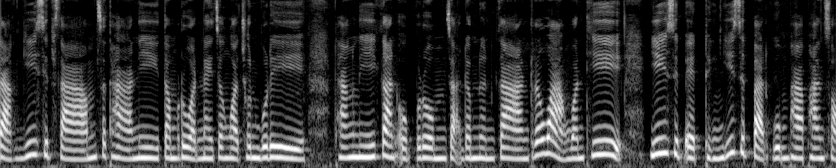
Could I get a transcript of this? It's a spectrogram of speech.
จาก 23 สถานีตำรวจในจังหวัดชนบุรี ทั้งนี้การอบรมจะดำเนินการระหว่างวันที่ 21-28 กุมภาพันธ์ 2568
